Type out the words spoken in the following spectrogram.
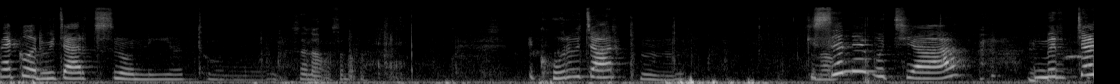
ਮੈਂ ਇੱਕ ਹੋਰ ਵਿਚਾਰ ਸੁਣਾਉਣੀ ਆ ਤੁਹਾਨੂੰ। ਸੁਣਾਓ ਸੁਣਾਓ। ਇੱਕ ਹੋਰ ਵਿਚਾਰ। ਹੂੰ। ਕਿਸੇ ਨੇ ਪੁੱਛਿਆ ਮਿਰਚਾਂ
